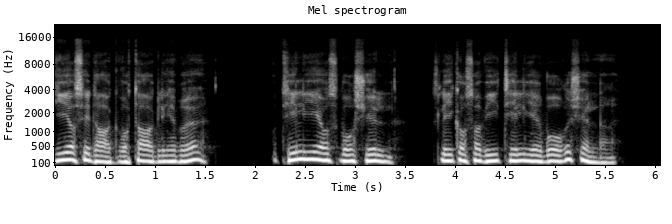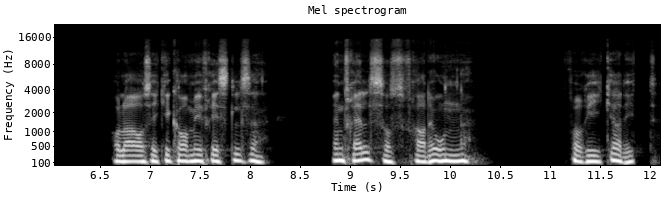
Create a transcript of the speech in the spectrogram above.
Gi oss i dag vårt daglige brød, og tilgi oss vår skyld, slik også vi tilgir våre skyldnere. Og la oss ikke komme i fristelse, men frels oss fra det onde. For riket er ditt,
